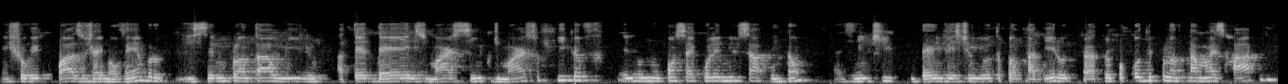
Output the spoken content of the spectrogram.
vem chover quase já em novembro, e se não plantar o milho até 10 de março, 5 de março, fica, ele não consegue colher milho de safra. Então, a gente deve investir em outra plantadeira, outro trator, para poder plantar mais rápido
